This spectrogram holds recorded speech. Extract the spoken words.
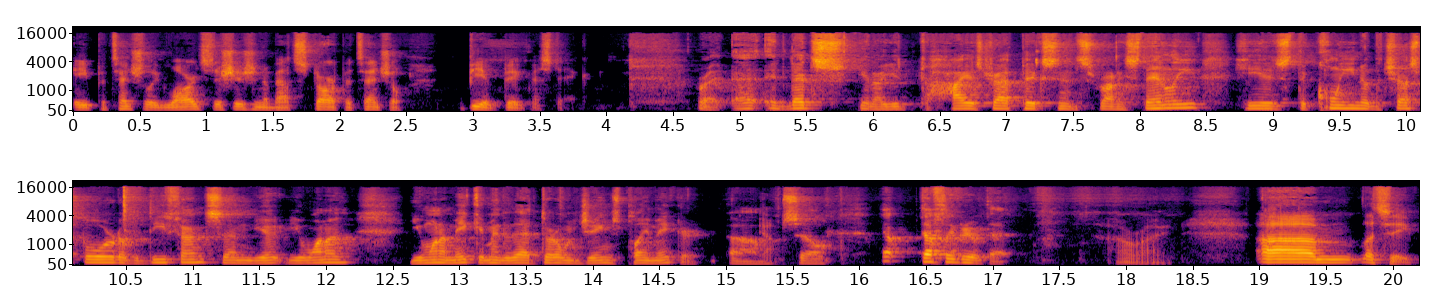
a potentially large decision about star potential, be a big mistake. Right. Uh, that's, you know, your highest draft pick since Ronnie Stanley. He is the queen of the chessboard of the defense, and you you want to you want to make him into that Derwin James playmaker. Um, yeah. So, yep, definitely agree with that. All right. Um, let's see.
